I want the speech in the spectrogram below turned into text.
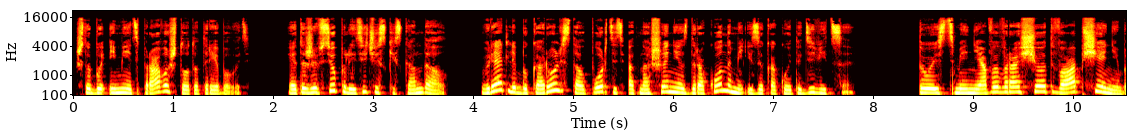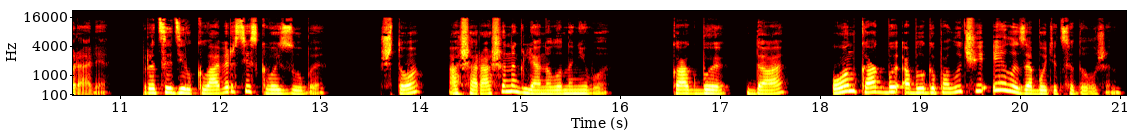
чтобы иметь право что-то требовать. Это же все политический скандал. Вряд ли бы король стал портить отношения с драконами из-за какой-то девицы». «То есть меня вы в расчет вообще не брали?» – процедил Клаверси сквозь зубы. «Что?» – ошарашенно глянула на него. «Как бы, да», он как бы о благополучии Эллы заботиться должен.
